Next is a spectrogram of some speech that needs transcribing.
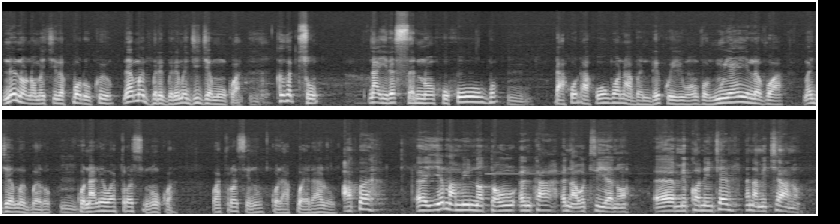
ne nɔnɔmetsi le kpɔ ɖokuiwo ne me gbeɖegbeɖe me dzidzem o koa ke tso na yi ɖe senɔ xoxowo gbɔ ɖaxo ɖaxowo gbɔ na be ŋɖe koe wɔm vɔ nuyae le vɔa medze megbe ɖo mm. ko na lia woatrɔ si nu koa woatrɔ si nu ko le akpɔe ɖa lo. aƒe e, ye ma mi nɔtɔwo ŋka ena wo ti yɛ nɔ e, mi kɔ ni ntse ena mi tsi anɔ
